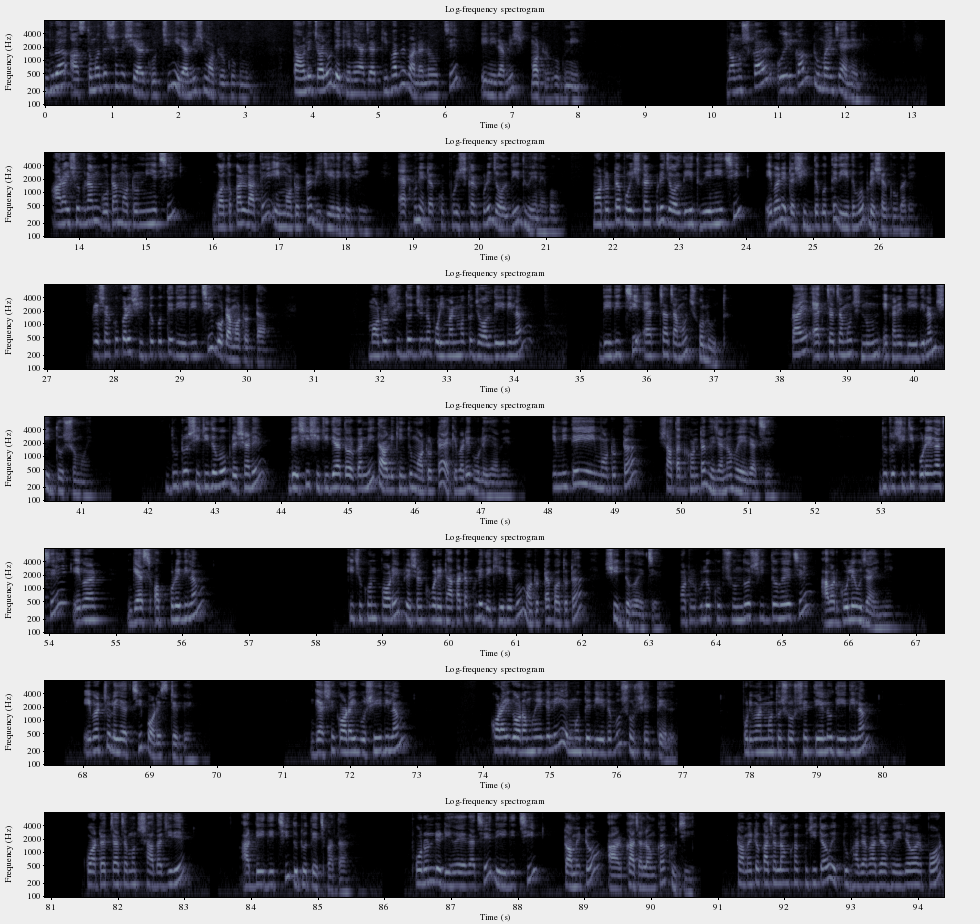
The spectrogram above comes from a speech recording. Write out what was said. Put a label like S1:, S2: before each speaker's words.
S1: বন্ধুরা, আজ তোমাদের সঙ্গে শেয়ার করছি নিরামিষ মটর ঘুগনি। তাহলে চলো দেখে নেওয়া যাক কীভাবে বানানো হচ্ছে এই নিরামিষ মটর ঘুগনি। নমস্কার, ওয়েলকাম টু মাই চ্যানেল। আড়াইশো গ্রাম গোটা মটর নিয়েছি। গতকাল রাতে এই মটরটা ভিজিয়ে রেখেছি। এখন এটা খুব পরিষ্কার করে জল দিয়ে ধুয়ে নেব। মটরটা পরিষ্কার করে জল দিয়ে ধুয়ে নিয়েছি। এবার এটা সিদ্ধ করতে দিয়ে দেবো প্রেশার কুকারে। প্রেশার কুকারে সিদ্ধ করতে দিয়ে দিচ্ছি গোটা মটরটা। মটর সিদ্ধর জন্য পরিমাণ মতো জল দিয়ে দিলাম। দিয়ে দিচ্ছি এক চা চামচ হলুদ। প্রায় এক চা চামচ নুন এখানে দিয়ে দিলাম সিদ্ধর সময়। দুটো সিটি দেবো প্রেশারে বেশি সিটি দেওয়ার দরকার নেই, তাহলে কিন্তু মটরটা একেবারে গলে যাবে। এমনিতেই এই মটরটা সাত আট ঘণ্টা ভেজানো হয়ে গেছে। দুটো সিটি পড়ে গেছে, এবার গ্যাস অফ করে দিলাম। কিছুক্ষণ পরে প্রেশার কুকারে ঢাকাটা খুলে দেখিয়ে দেব মটরটা কতটা সিদ্ধ হয়েছে। মটরগুলো খুব সুন্দর সিদ্ধ হয়েছে, আবার গলেও যায়নি। এবার চলে যাচ্ছি পরের স্টেপে গ্যাসে কড়াই বসিয়ে দিলাম। কড়াই গরম হয়ে গেলেই এর মধ্যে দিয়ে দেবো সর্ষের তেল। পরিমাণ মতো সর্ষের তেলও দিয়ে দিলাম। কোয়াটার চা চামচ সাদা জিরে আর দিয়ে দিচ্ছি দুটো তেজপাতা। ফোড়ন রেডি হয়ে গেছে, দিয়ে দিচ্ছি টমেটো আর কাঁচা লঙ্কা কুচি। টমেটো, কাঁচা লঙ্কা কুচিটাও একটু ভাজা ভাজা হয়ে যাওয়ার পর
